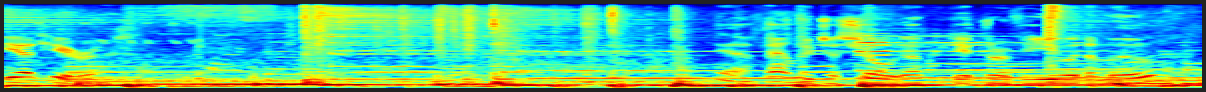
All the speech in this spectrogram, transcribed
yet here. Yeah, family just showed up to get their view of the moon.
